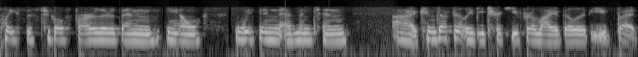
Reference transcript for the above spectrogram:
places to go farther than, you know, within Edmonton, uh, it can definitely be tricky for liability. But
